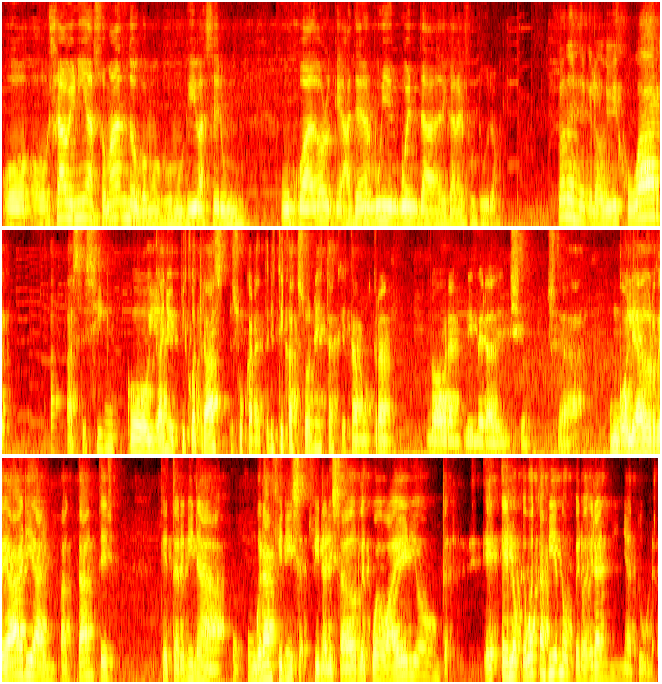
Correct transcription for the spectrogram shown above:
¿O, ¿O, ya venía asomando como, como que iba a ser un, un jugador que, a tener muy en cuenta de cara al futuro? Yo desde que lo vi jugar hace cinco años y pico atrás, sus características son estas que está mostrando ahora en primera división. O sea, un goleador de área, impactante, que termina un gran finalizador de juego aéreo. Es lo que vos estás viendo, pero era en miniatura.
